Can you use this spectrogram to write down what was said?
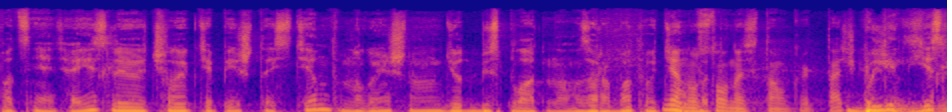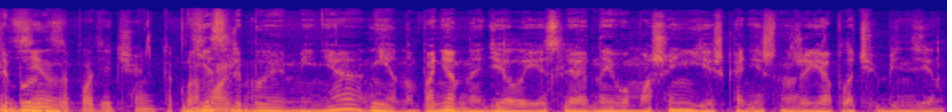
подснять. А если человек тебе пишет ассистентом, ну, конечно, он идет бесплатно зарабатывать Не, ну, опыт. условно, если там какая-то тачка, Блин, если бы- заплатить, что-нибудь такое Если можно. бы меня... Не, ну, понятное дело, если на его машине едешь, конечно же, я плачу бензин.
